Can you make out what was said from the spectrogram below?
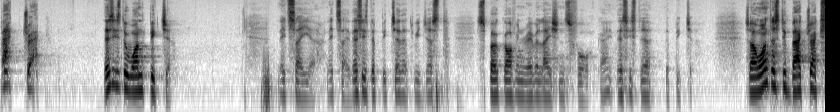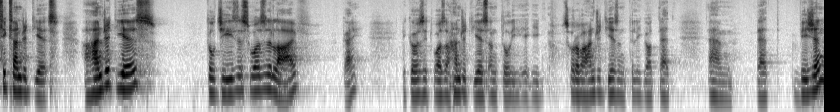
backtrack this is the one picture. Let's say, uh, let's say this is the picture that we just spoke of in Revelations 4. Okay, this is the, the picture. So I want us to backtrack 600 years. 100 years till Jesus was alive, okay? Because it was 100 years until he, he sort of 100 years until he got that, um, that vision.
